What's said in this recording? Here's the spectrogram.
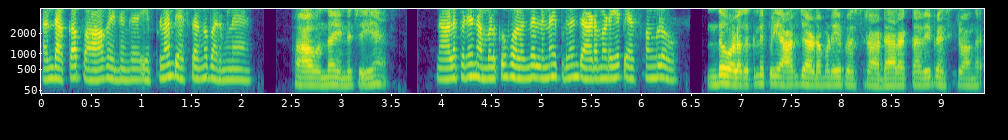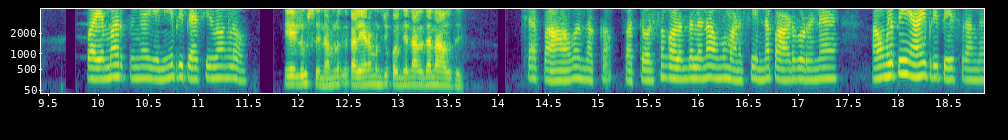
அந்த அக்கா பாவம் என்னங்க? எப்படிலாம் பேசுறாங்க பாருங்களேன். பாவம் தான் என்ன செய்ய? நாளை பின்ன நம்மளுக்கும் குழந்தை இல்லைன்னா இப்படிதான் ஜாடமடையா பேசுவாங்களோ? இந்த உலகத்துல இப்ப யார் ஜாடமடியா பேசுறா? டைரக்டாவே பேசிடுவாங்க பயமா இருக்குங்க. என்னையும் இப்படி பேசிடுவாங்களோ? ஏ லூசு நம்மளுக்கு கல்யாணம் முடிஞ்சு கொஞ்ச நாள் தானே ஆகுது. சே பாவம் அந்த அக்கா. பத்து வருஷம் குழந்தை இல்லைன்னா அவங்க மனசு என்ன பாடுபடுன்னு அவங்கள போய் ஏன் இப்படி பேசுறாங்க?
